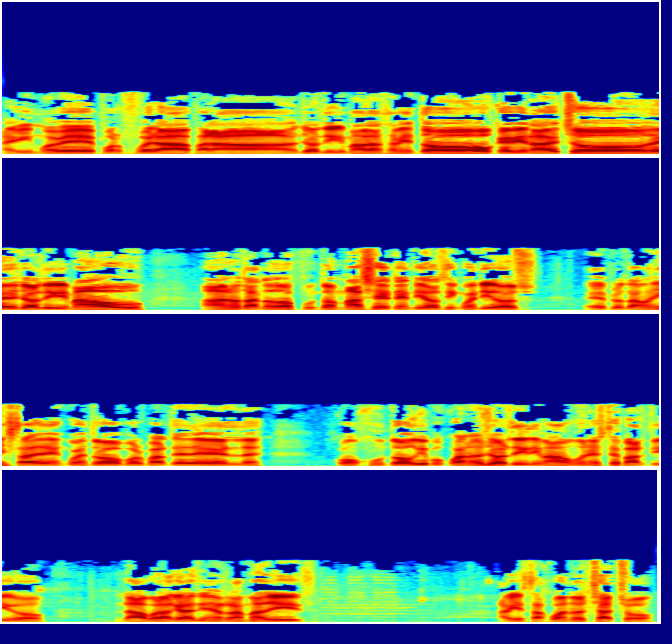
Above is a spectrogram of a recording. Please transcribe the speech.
Ahí mueve por fuera para Jordi Grimau. Lanzamiento. Qué bien ha hecho de Jordi Grimau. Anotando dos puntos más. 72-52. El protagonista del encuentro por parte del conjunto cuando Jordi Grimau en este partido. La bola que la tiene Real Madrid. Ahí está jugando el Chacho.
